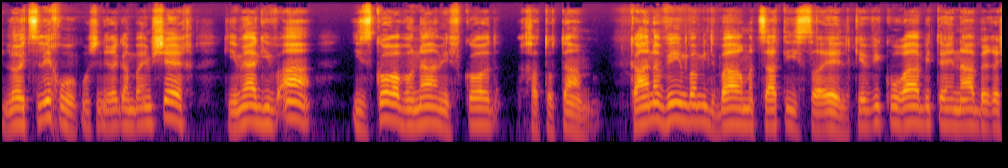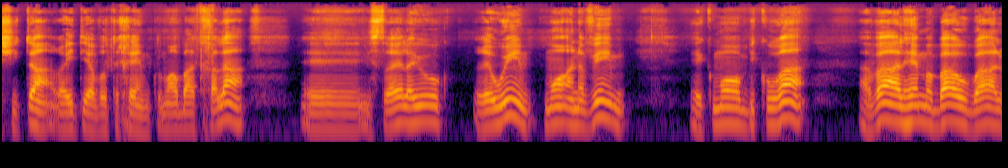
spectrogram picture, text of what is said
לא הצליחו, כמו שנראה גם בהמשך, כי ימי הגבעה יזכור עוונם יפקוד חטאותם. כענבים במדבר מצאתי ישראל, כביקורה בתאנה בראשיתה ראיתי אבותיכם. כלומר, בהתחלה ישראל היו ראויים, כמו ענבים, כמו ביקורה, אבל הם באו בעל,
